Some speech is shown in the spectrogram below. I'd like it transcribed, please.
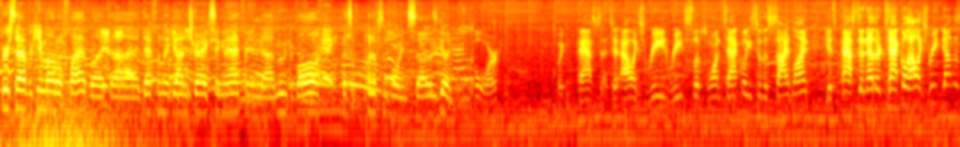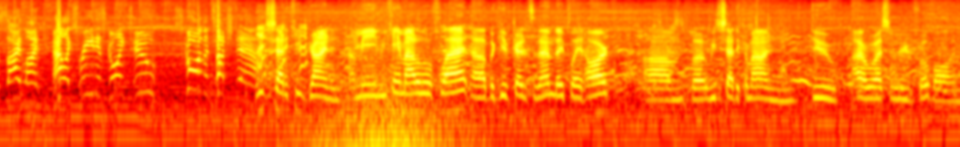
First half it came out a little flat, but uh, definitely got on track second half and uh, moved the ball, let's put up some points, so it was good. Four. Quick pass to Alex Reed. Reed slips one tackle. He's to the sideline. Gets past another tackle. Alex Reed down the sideline. Alex Reed is going to score the touchdown. We just had to keep grinding. I mean, we came out a little flat, uh, but give credit to them. They played hard. Um, but we just had to come out and do Iowa Western Reiver football, and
